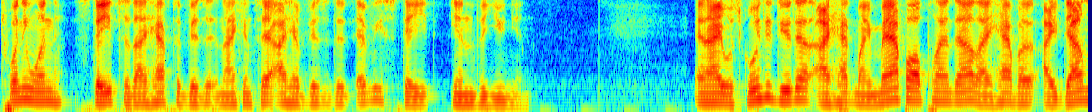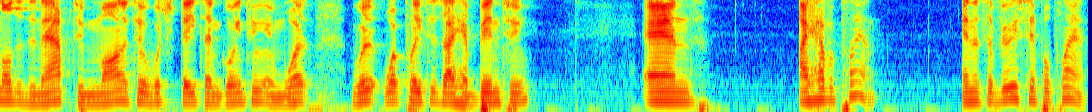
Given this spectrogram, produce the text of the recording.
21 states that I have to visit, and I can say I have visited every state in the Union. And I was going to do that. I had my map all planned out. I have a, I downloaded an app to monitor which states I'm going to and what, what, what places I have been to. And I have a plan and it's a very simple plan.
